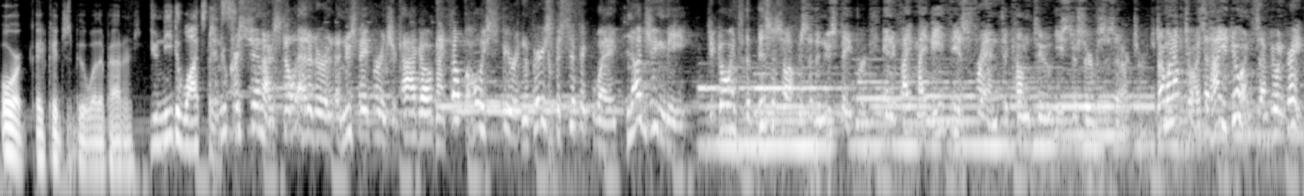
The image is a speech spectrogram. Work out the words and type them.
Or it could just be the weather patterns. You need to watch this. a new this. Christian, I was still editor at a newspaper in Chicago, and I felt the Holy Spirit in a very specific way nudging me to go into the business office of the newspaper and invite my atheist friend to come to Easter services at our church. So I went up to him. I said, how are you doing? He said, I'm doing great.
